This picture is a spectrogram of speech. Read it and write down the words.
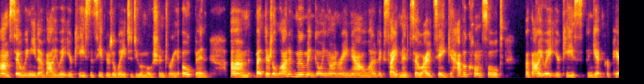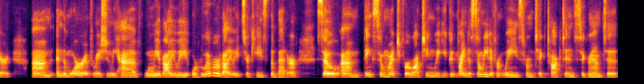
Um, so we need to evaluate your case and see if there's a way to do a motion to reopen. Um, but there's a lot of movement going on right now, a lot of excitement. So I would say have a consult evaluate your case and get prepared. Um, and the more information we have when we evaluate or whoever evaluates your case, the better. So um, thanks so much for watching. We, you can find us so many different ways from TikTok to Instagram to,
